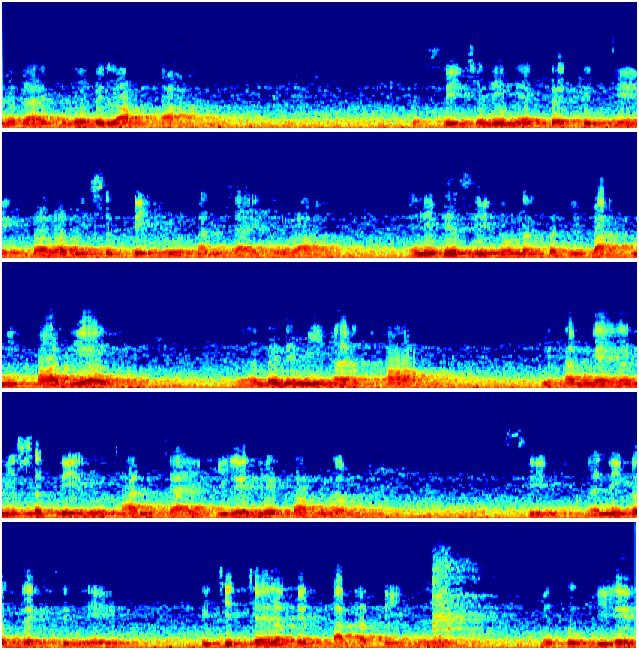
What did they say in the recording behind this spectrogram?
ไม่ได้ก็ไม่ไปหลอกสาวศีลชนิดนี้เกิดขึ้นเองเพราะเรามีสติรู้ทันใจของเรา อันนี้เป็นศีลของนักปฏิบัติมีข้อเดียวไม่ได้มีห้าข้อ คือทำไงเรามีสติรู้ทันใจกิเลสไม่ครอบงำศีอันนี้ก็เกิดขึ้นเอง คือจิตใจเราเป็นปกติไม่ถูกกิเลส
